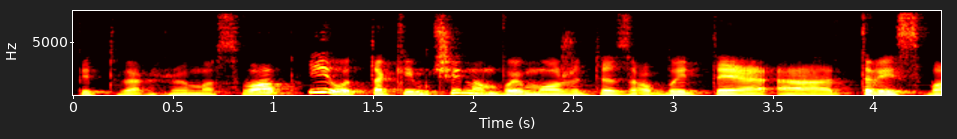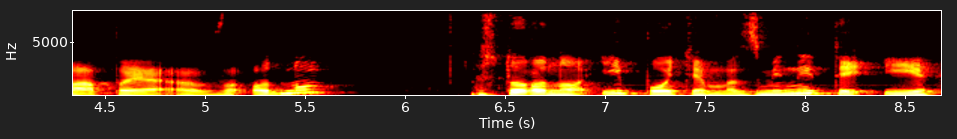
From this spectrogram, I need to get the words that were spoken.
Підтверджуємо свап. І от таким чином ви можете зробити а, три свапи в одну сторону, і потім змінити і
